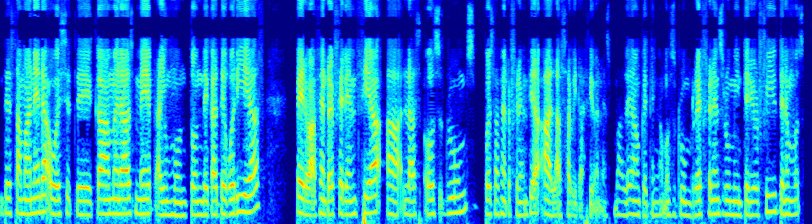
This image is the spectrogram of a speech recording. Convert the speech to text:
de esta manera, OST cámaras, MEP, hay un montón de categorías pero hacen referencia a las OS rooms, pues hacen referencia a las habitaciones, ¿vale? Aunque tengamos room reference, room interior field, tenemos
